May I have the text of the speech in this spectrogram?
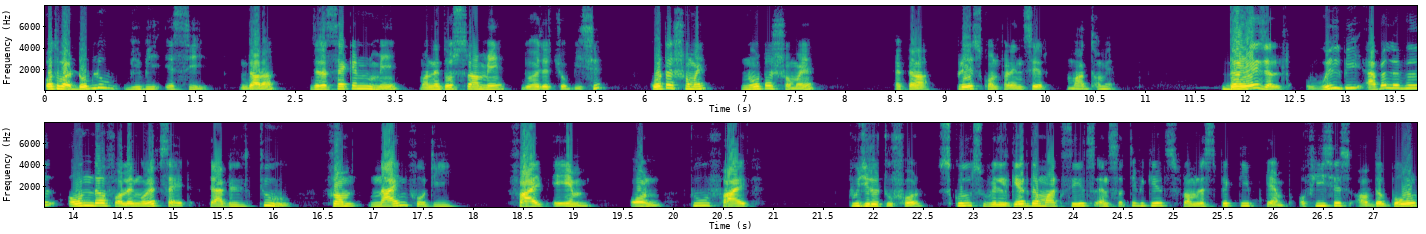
অথবা ডব্লিউ বিবিএসসি দ্বারা, যেটা সেকেন্ড মে মানে দোসরা মে দু হাজার চব্বিশে, কটার সময়? নটার সময়ে একটা প্রেস কনফারেন্সের মাধ্যমে। The result will be available on the following website table two from nine forty five a m on two five two zero two four schools will get the marksheets and certificates from respective camp offices of the board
